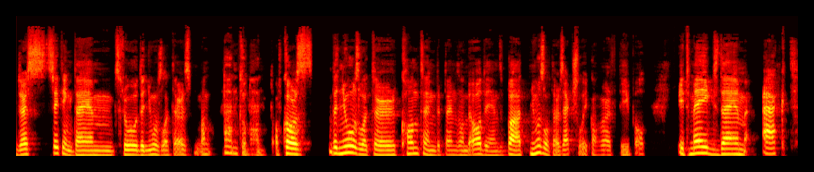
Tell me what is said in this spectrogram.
just sitting them through the newsletters month to month. Of course, the newsletter content depends on the audience, but newsletters actually convert people. It makes them act,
